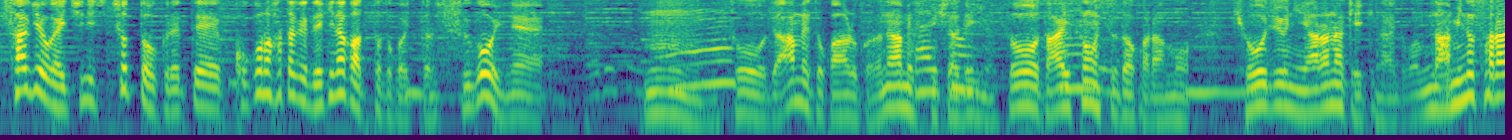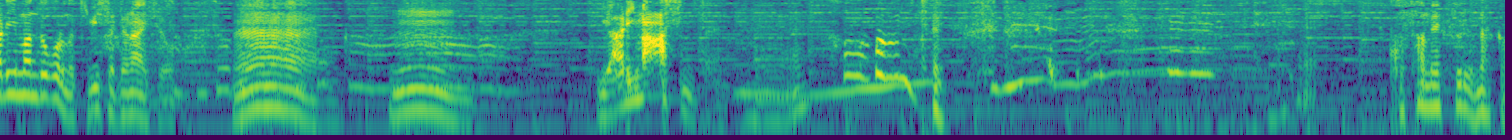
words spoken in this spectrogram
作業が1日ちょっと遅れてここの畑できなかったとか言ったらすごいね、うん、そうで雨とかあるからね雨降ってきたらできない。そう大損失だからもう今日中にやらなきゃいけないとか波のサラリーマンどころの厳しさじゃないですよ。うん。やりますみたいな、ね、はあみたいな。小雨降る中。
